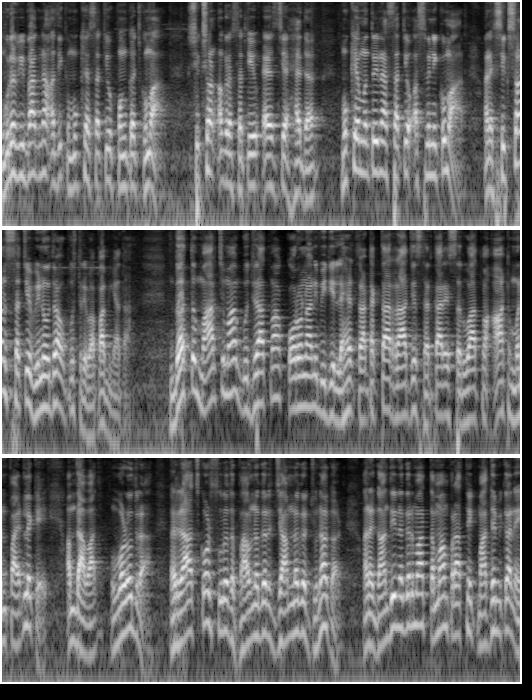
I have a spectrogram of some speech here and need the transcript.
ગૃહ વિભાગના અધિક મુખ્ય સચિવ પંકજ કુમાર, શિક્ષણ અગ્ર સચિવ એસ જે હૈદર મુખ્યમંત્રીના સચિવ અશ્વિની કુમાર અને શિક્ષણ સચિવ વિનોદરા ઉપસ્થિત પામ્યા હતા. ગત માર્ચમાં ગુજરાતમાં કોરોનાની બીજી લહેર ત્રાટકતા રાજ્ય સરકારે શરૂઆતમાં આઠ મનપા એટલે કે અમદાવાદ, વડોદરા, રાજકોટ, સુરત, ભાવનગર, જામનગર, જુનાગઢ અને ગાંધીનગરમાં તમામ પ્રાથમિક માધ્યમિક અને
